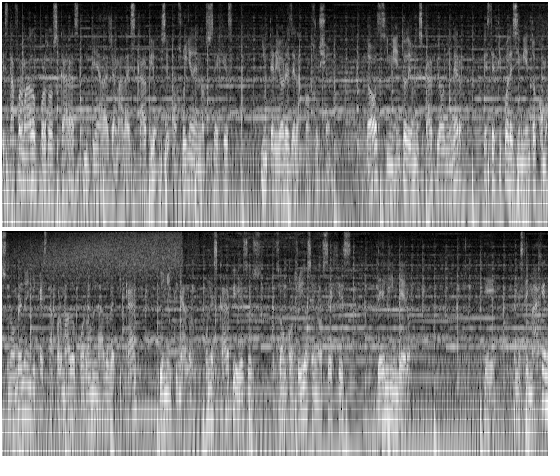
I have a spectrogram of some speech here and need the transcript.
está formado por dos caras inclinadas llamadas escarpio y se construyen en los ejes interiores de la construcción. 2. Cimiento de un escarpio o. Este tipo de cimiento, como su nombre lo indica, está formado por un lado vertical y uno inclinado, un escarpio y esos son construidos en los ejes del lindero. Eh, en esta imagen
